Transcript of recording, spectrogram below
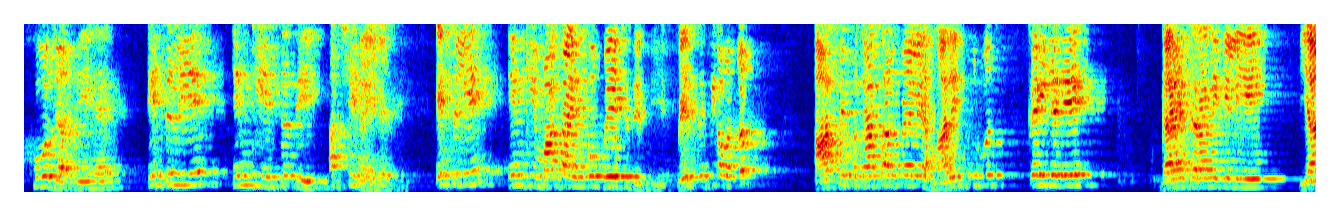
हो जाती है। इसलिए इनकी स्थिति अच्छी नहीं रहती। इसलिए इनकी माता इनको बेच देती है। बेच देती का मतलब आज से पचास साल पहले हमारे पूर्वज कई जगह गाय चराने के लिए या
